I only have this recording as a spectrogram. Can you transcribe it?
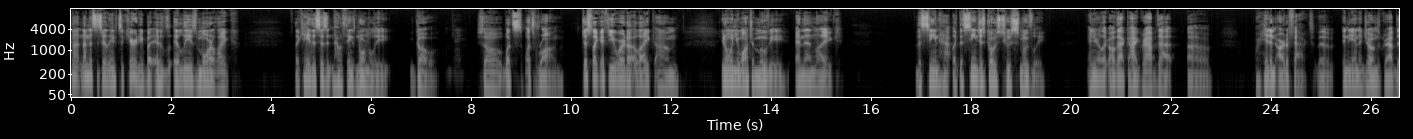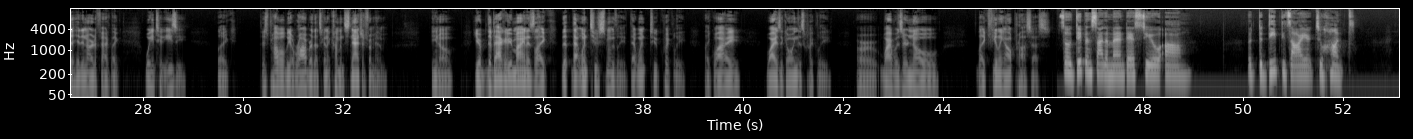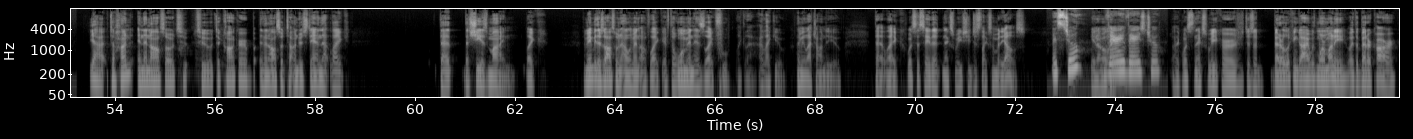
not not necessarily insecurity, but it, it leaves more like like hey, this isn't how things normally go. Okay. So what's what's wrong? Just like if you were to like um you know when you watch a movie and then like the scene ha- like the scene just goes too smoothly and you're like, "Oh, that guy grabbed that uh hidden artifact. The Indiana Jones grabbed the hidden artifact like way too easy. Like there's probably a robber that's going to come and snatch it from him. You know, your the back of your mind is like that that went too smoothly. That went too quickly. Like why why is it going this quickly? Or why was there no like feeling out process? So deep inside the man, there's still um, the the deep desire to hunt. yeah to hunt and then also to to to conquer and then also to understand that like that that she is mine. Like maybe there's also an element of like if the woman is like, like I like you, let me latch on to you. That like what's to say that next week she just likes somebody else? It's true. You know, like- very, very true. like what's next week or just a better looking guy with more money with a better car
